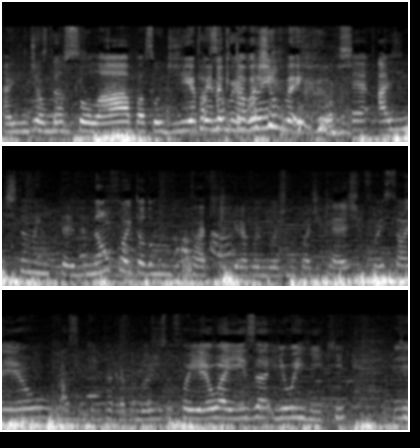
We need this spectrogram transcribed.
A gente almoçou lá, passou o dia, pena que tava vergonha? chovendo. É, a gente também teve, não foi todo mundo que tá aqui gravando hoje no podcast, foi só eu, assim, hoje, só foi eu, a Isa e o Henrique. Que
